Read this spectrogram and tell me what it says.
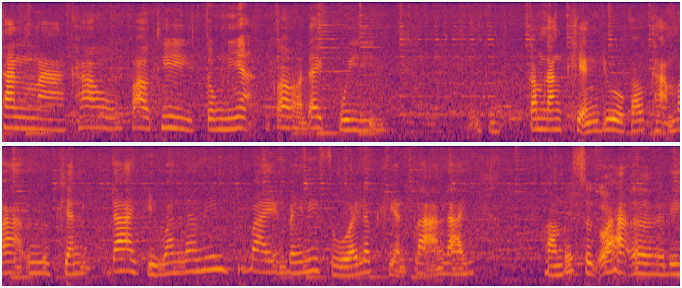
ท่านมาเข้าเฝ้าที่ตรงนี้ก็ได้คุยกำลังเขียนอยู่เขาถามว่าเออเขียนได้กี่วันแล้วนี่ใบใบนี่สวยแล้วเขียนปลาอะไร ความรู้สึกว่าเออดี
